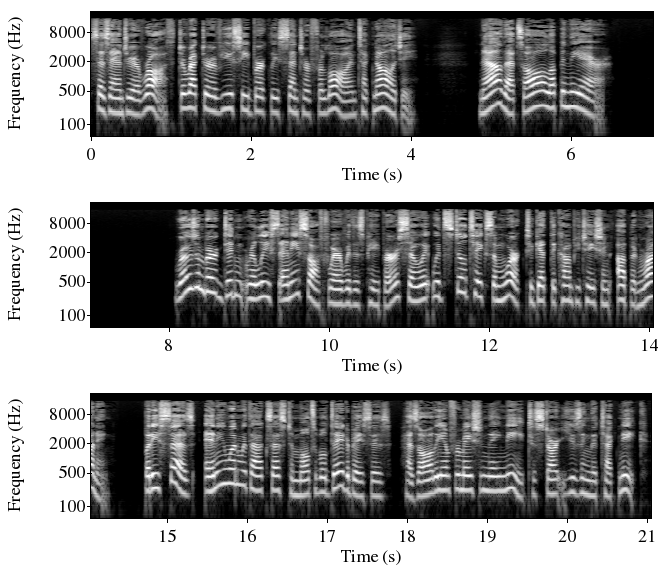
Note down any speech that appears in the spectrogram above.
says Andrea Roth, director of UC Berkeley's Center for Law and Technology. Now that's all up in the air. Rosenberg didn't release any software with his paper, so it would still take some work to get the computation up and running. But he says anyone with access to multiple databases has all the information they need to start using the technique,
